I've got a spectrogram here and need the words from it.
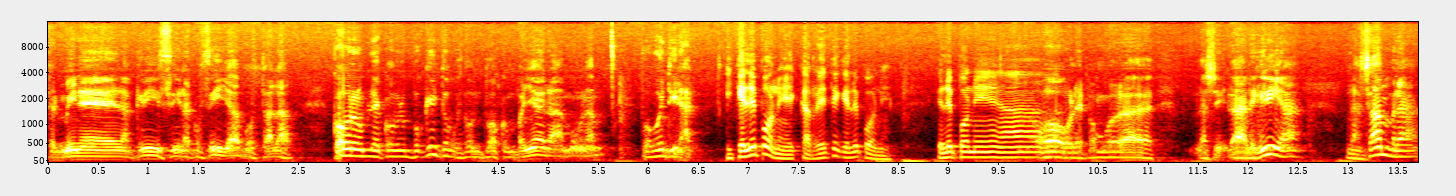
termine la crisis, la cosilla, pues está la, cobro, le cobro un poquito, pues son dos compañeras, una, pues voy a tirar. ¿Y qué le pone, Carrete? ¿Qué le pone? ¿Qué le pone a...? Oh, le pongo la, la- la alegría, Mm. la zambra,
